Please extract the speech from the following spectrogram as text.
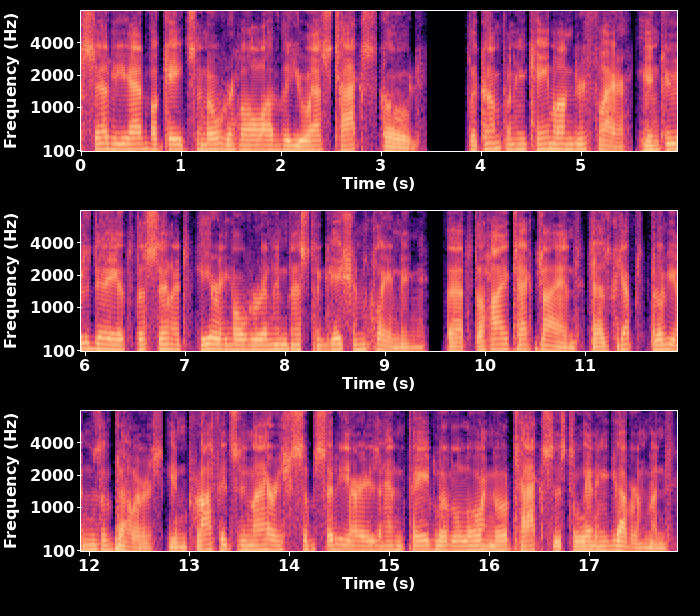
said he advocates an overhaul of the U.S. tax code. The company came under fire in Tuesday at the Senate hearing over an investigation claiming that the high-tech giant has kept billions of dollars in profits in Irish subsidiaries and paid little or no taxes to any government.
